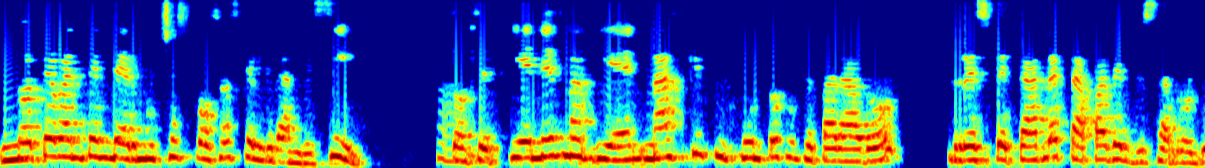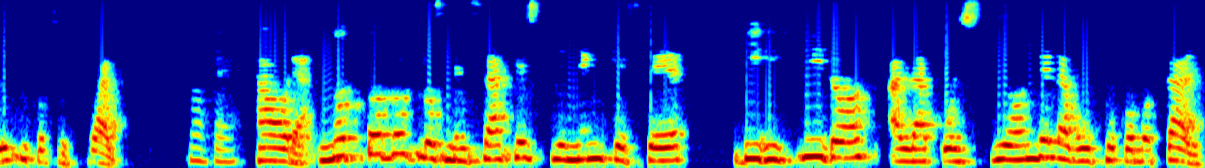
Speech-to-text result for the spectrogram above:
no te va a entender muchas cosas que el grande sí. Entonces, tienes más bien, más que si juntos o separados, respetar la etapa del desarrollo psicosexual. Ahora, no todos los mensajes tienen que ser dirigidos a la cuestión del abuso como tal.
